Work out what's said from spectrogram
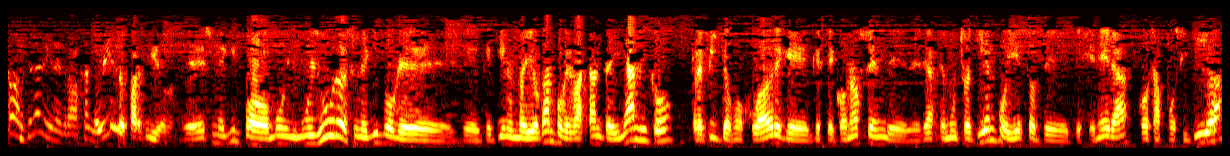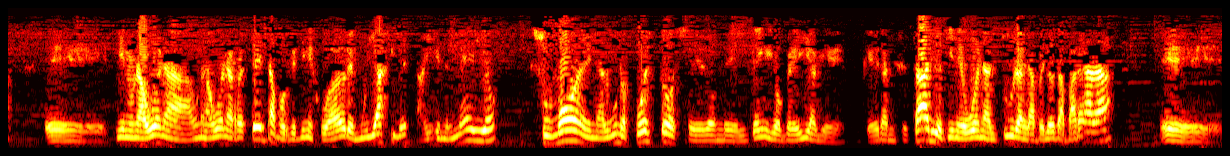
No, Arsenal viene trabajando bien los partidos. Eh, es un equipo muy muy duro, es un equipo que, que- tiene un mediocampo que es bastante dinámico, repito, con jugadores que, que se conocen de- desde hace mucho tiempo y eso te, te genera cosas positivas. Eh, tiene una buena una buena receta porque tiene jugadores muy ágiles ahí en el medio. Sumó en algunos puestos eh, donde el técnico creía que, que era necesario, tiene buena altura en la pelota parada. Eh,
